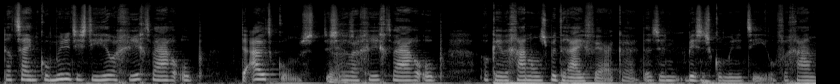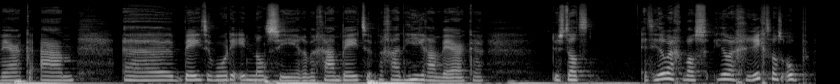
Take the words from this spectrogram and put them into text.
dat zijn communities die heel erg gericht waren op de uitkomst. Dus heel erg gericht waren op, oké, we gaan ons bedrijf werken. Dat is een business community. Of we gaan werken aan uh, beter worden in lanceren. We gaan, beter, we gaan hier aan werken. Dus dat het heel erg, was, heel erg gericht was op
